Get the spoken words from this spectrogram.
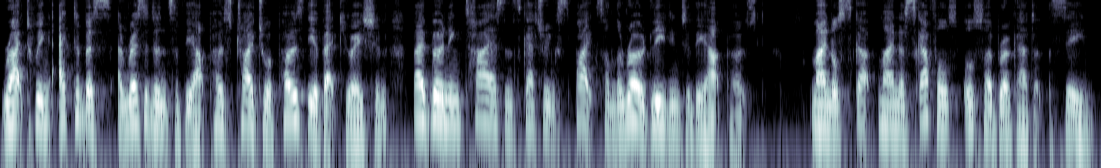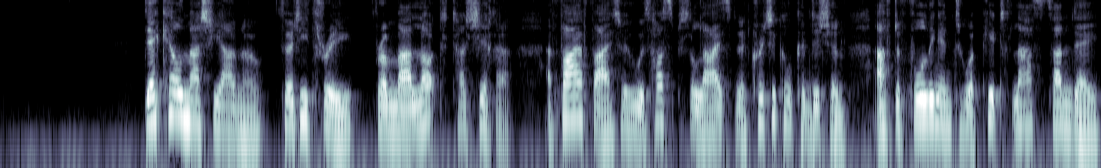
Right wing activists and residents of the outpost tried to oppose the evacuation by burning tyres and scattering spikes on the road leading to the outpost. Minor, scu- minor scuffles also broke out at the scene. Dekel Masciano, 33, from Maalot Tarshiha, a firefighter who was hospitalized in a critical condition after falling into a pit last Sunday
